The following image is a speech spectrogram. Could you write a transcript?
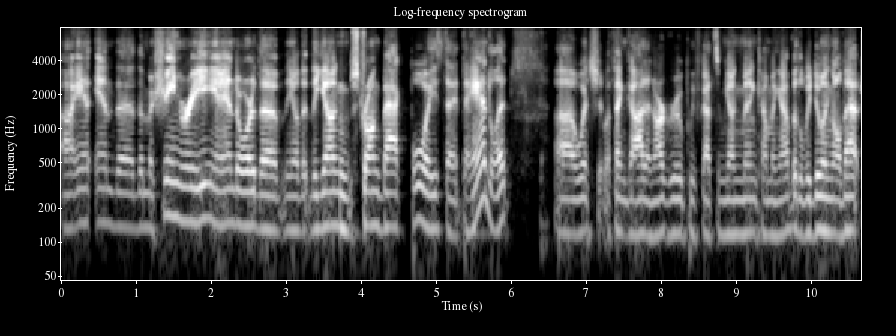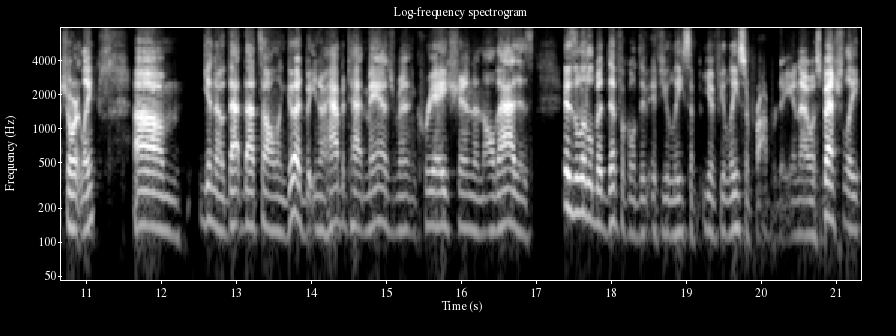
Uh, and, and the, the machinery and or the you know the, the young strong back boys to, to handle it, uh, which thank God in our group we've got some young men coming up that'll be doing all that shortly um, you know that that's all and good. But you know, habitat management and creation and all that is is a little bit difficult if you lease a if you lease a property. You know, especially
